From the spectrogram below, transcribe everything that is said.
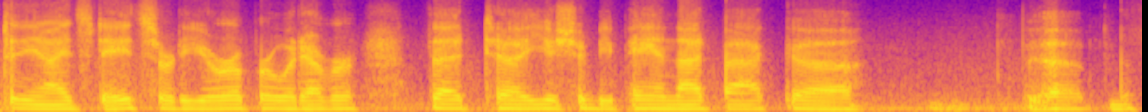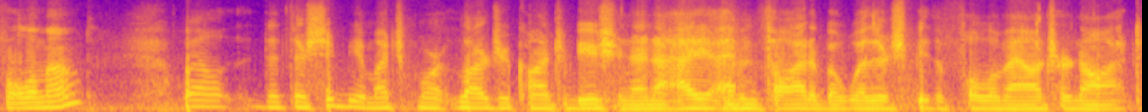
to the United States or to Europe or whatever, that uh, you should be paying that back. Uh, uh the full amount? Well, that there should be a much more larger contribution, and I, I haven't thought about whether it should be the full amount or not.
